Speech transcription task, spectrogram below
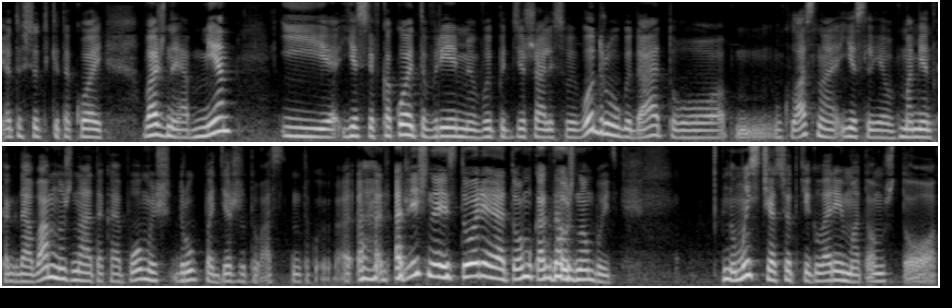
это все-таки такой важный обмен — и если в какое-то время вы поддержали своего друга, да, то классно, если в момент, когда вам нужна такая помощь, друг поддержит вас. Ну, такой, а, а, отличная история о том, как должно быть. Но мы сейчас все-таки говорим о том, что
